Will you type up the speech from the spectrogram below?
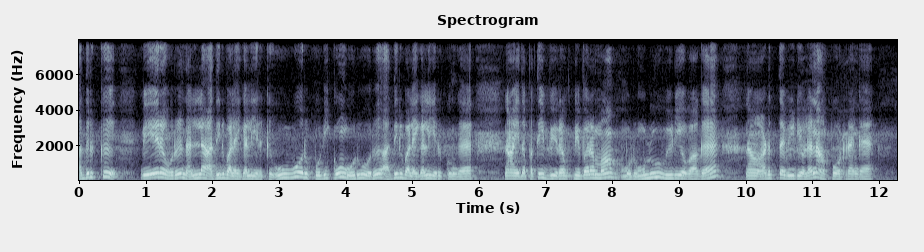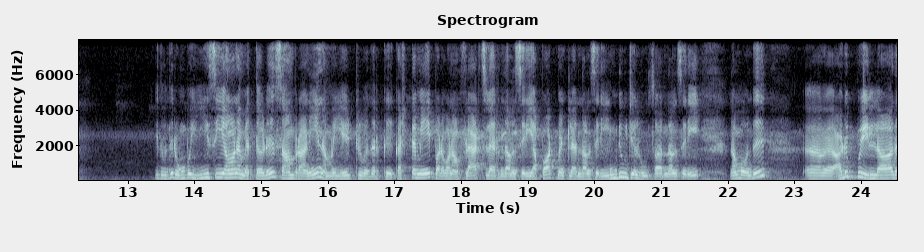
அதற்கு வேறு ஒரு நல்ல அதிர்வலைகள் இருக்குது ஒவ்வொரு பொடிக்கும் ஒரு ஒரு அதிர்வலைகள் இருக்குங்க. நான் இதை பற்றி விர விவரமாக ஒரு முழு வீடியோவாக நான் அடுத்த வீடியோவில் நான் போடுறேங்க. இது வந்து ரொம்ப ஈஸியான மெத்தடு சாம்பிராணி நம்ம ஏற்றுவதற்கு. கஷ்டமே பட வேணாம் ஃப்ளாட்ஸில் இருந்தாலும் சரி அப்பார்ட்மெண்ட்டில் இருந்தாலும் சரி இண்டிவிஜுவல் ஹவுஸாக இருந்தாலும் சரி நம்ம வந்து அடுப்பு இல்லாத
